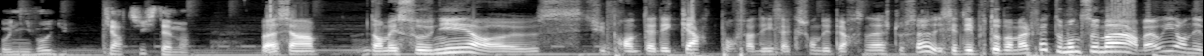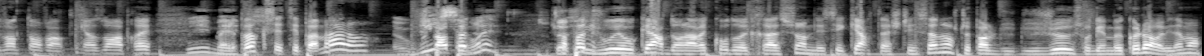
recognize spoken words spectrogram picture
Au niveau du card system. Bah c'est un dans mes souvenirs, euh, si tu prends t'as des cartes pour faire des actions des personnages tout ça et c'était plutôt pas mal fait. Tout le monde se marre. Bah oui, on est 20 ans, enfin 15 ans après. Oui, Mais à l'époque, c'était pas mal hein. Euh, oui, c'est de- vrai. Je parle pas de jouer aux cartes dans la cour de récréation, amener ses cartes, acheter ça. Non, je te parle du, du jeu sur Game Boy Color évidemment,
